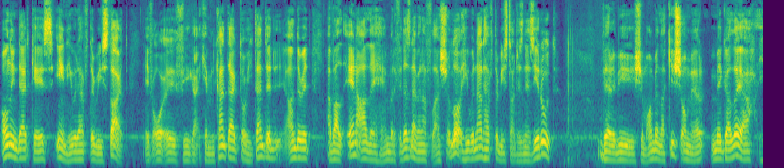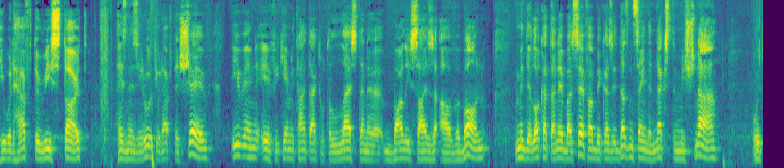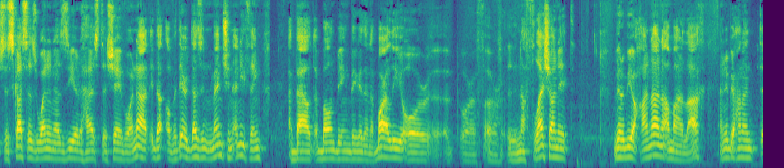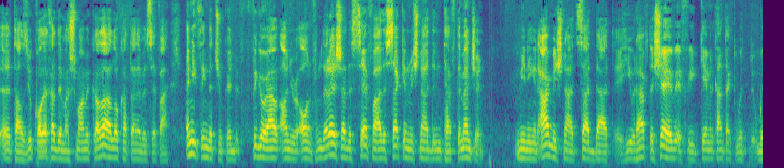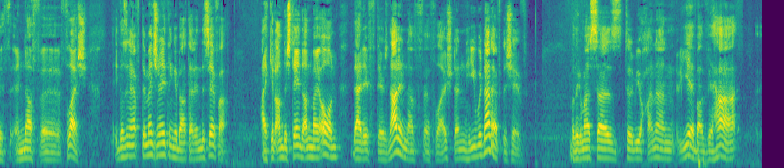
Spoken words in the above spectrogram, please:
only in that case, in he would have to restart if or if he got, came in contact or he tented under it, aval en alehem. But if he doesn't have enough flesh, he would not have to restart his nezirut. Ve'Rabbi Shimon ben Lakish Omer megaleach, he would have to restart his nezirut. He would have to shave, even if he came in contact with less than a barley size of a bone. Because it doesn't say in the next Mishnah which discusses when a Nazir has to shave or not, it, over there doesn't mention anything about a bone being bigger than a barley or uh, or, or, enough flesh on it. Rabbi Yohanan Amar Lach, and Rabbi Yohanan uh, tells you, Anything that you could figure out on your own from the Resha, the Sefa, the second Mishnah didn't have to mention meaning in our Mishnah it said that he would have to shave if he came in contact with with enough uh, flesh. It doesn't have to mention anything about that in the Sefer. I can understand on my own that if there's not enough uh, flesh, then he would not have to shave. But the Gemara says to Rabbi Yohanan, yeah, but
